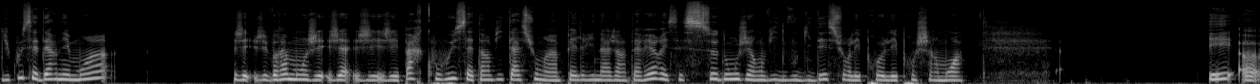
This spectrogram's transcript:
Du coup, ces derniers mois, j'ai vraiment parcouru cette invitation à un pèlerinage intérieur et c'est ce dont j'ai envie de vous guider sur les prochains mois. Et euh,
